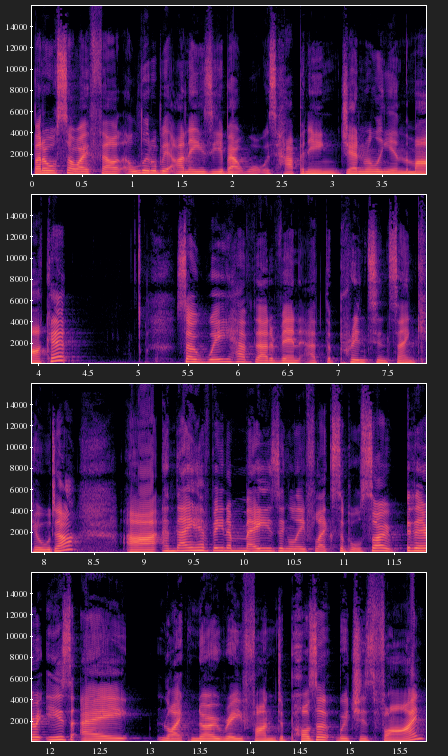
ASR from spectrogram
But also, I felt a little bit uneasy about what was happening generally in the market. So we have that event at the Prince in St Kilda, uh, and they have been amazingly flexible. So there is a like no refund deposit, which is fine.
